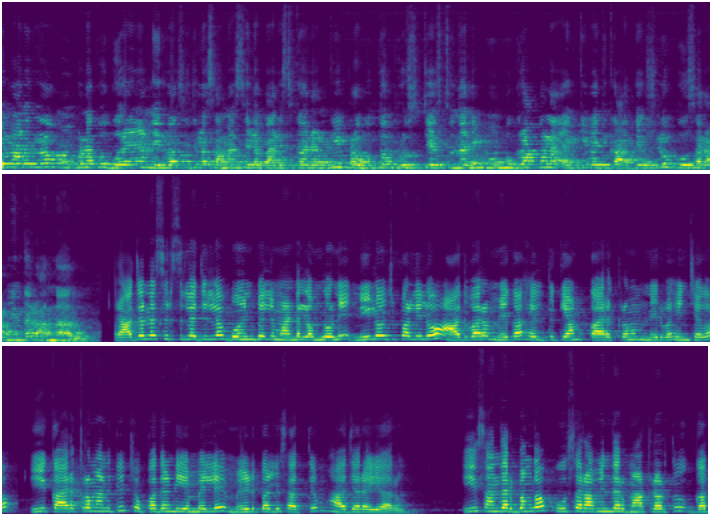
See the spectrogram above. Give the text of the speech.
విద్యమానంలో ముంపులకు గురైన నిర్వాసితుల సమస్యల పరిష్కారానికి ప్రభుత్వం కృషి చేస్తుందని ముంపు గ్రామాల ఐక్యవేదిక అధ్యక్షులు పూస రవీందర్ అన్నారు. రాజన్న సిరిసిల్ల జిల్లా బోయినపల్లి మండలంలోని నీలోజుపల్లిలో ఆదివారం మెగా హెల్త్ క్యాంప్ కార్యక్రమం నిర్వహించగా ఈ కార్యక్రమానికి చొప్పదండి ఎమ్మెల్యే మేడిపల్లి సత్యం హాజరయ్యారు. ఈ సందర్భంగా కూస రవీందర్ మాట్లాడుతూ గత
